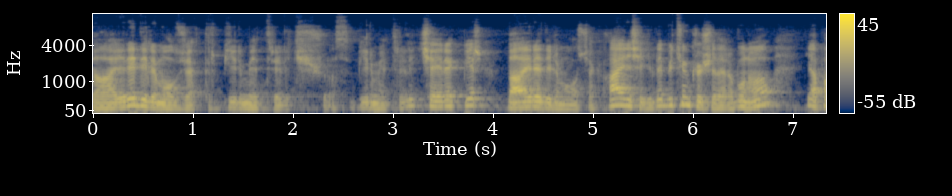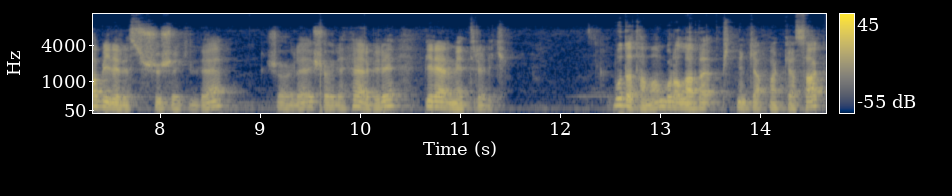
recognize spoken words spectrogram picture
daire dilimi olacaktır. 1 metrelik şurası 1 metrelik çeyrek bir daire dilimi olacak. Aynı şekilde bütün köşelere bunu yapabiliriz. Şu şekilde şöyle şöyle her biri birer metrelik. Bu da tamam. Buralarda piknik yapmak yasak.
